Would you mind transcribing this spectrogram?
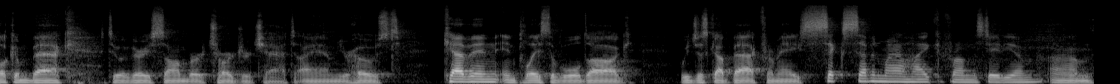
Welcome back to a very somber Charger chat. I am your host, Kevin, in place of Wool Dog. We just got back from a six, seven mile hike from the stadium. Um,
